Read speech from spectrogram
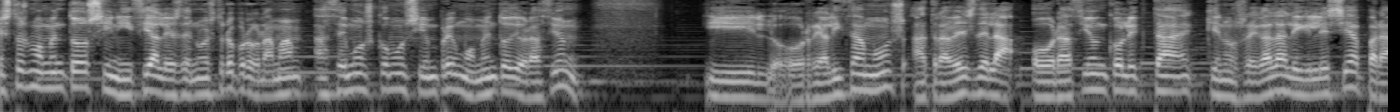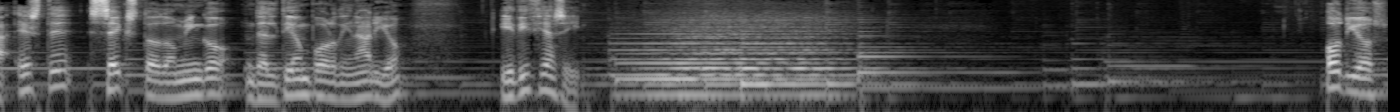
En estos momentos iniciales de nuestro programa hacemos como siempre un momento de oración y lo realizamos a través de la oración colecta que nos regala la Iglesia para este sexto domingo del tiempo ordinario y dice así. Oh Dios,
